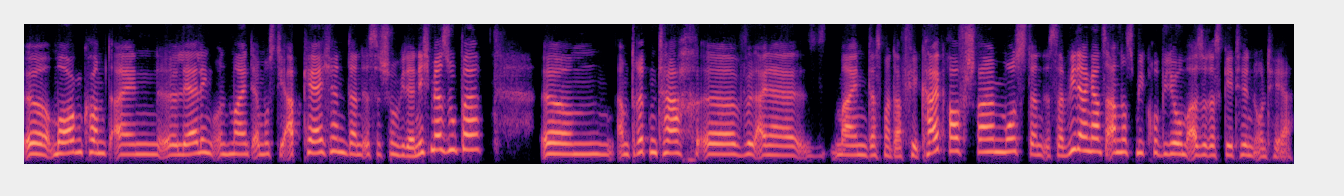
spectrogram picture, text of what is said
Äh, morgen kommt ein äh, Lehrling und meint, er muss die abkärchen, dann ist es schon wieder nicht mehr super. Ähm, am dritten Tag äh, will einer meinen, dass man da viel Kalk raufschreiben muss, dann ist da wieder ein ganz anderes Mikrobiom, also das geht hin und her.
